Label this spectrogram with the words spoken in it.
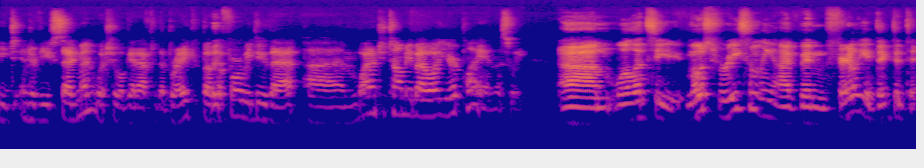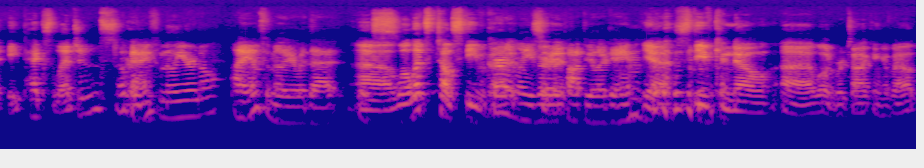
each interview segment, which we'll get after the break. But before we do that, um, why don't you tell me about what you're playing this week? Um, well, let's see. Most recently, I've been fairly addicted to Apex Legends. Are Okay. you familiar at all? I am familiar with that. Uh, well, let's tell Steve about currently it. a very that- popular game. yeah, Steve can know uh, what we're talking about.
